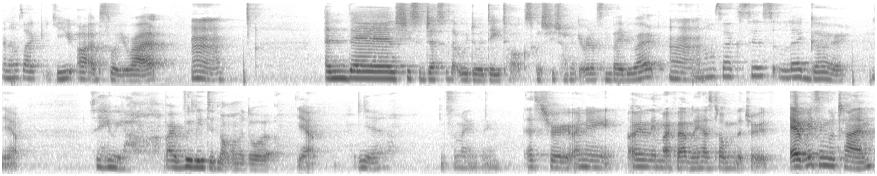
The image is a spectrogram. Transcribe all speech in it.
And I was like, you are absolutely right. Mm. And then she suggested that we do a detox because she's trying to get rid of some baby weight. Mm. And I was like, sis, let go. Yeah. So here we are. But I really did not want to do it. Yeah. Yeah. It's amazing. That's true. Only only my family has told me the truth. Every single time.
